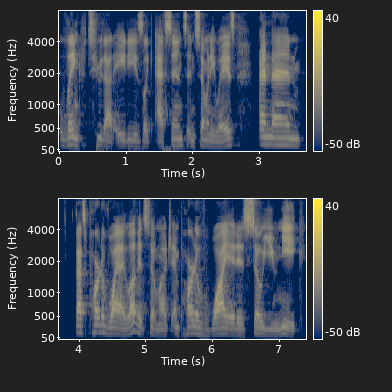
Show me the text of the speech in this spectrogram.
linked to that 80s like essence in so many ways. And then that's part of why i love it so much and part of why it is so unique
